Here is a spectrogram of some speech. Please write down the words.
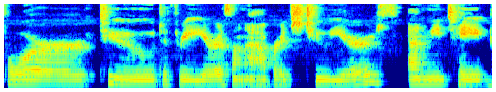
for two to three years on average, two years. And we take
